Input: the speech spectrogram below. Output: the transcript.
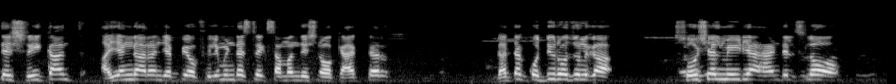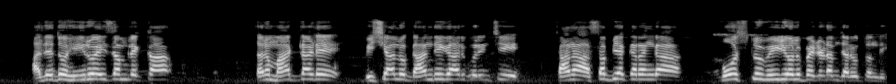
అయితే శ్రీకాంత్ అయ్యంగార్ అని చెప్పి ఒక ఫిలిం ఇండస్ట్రీకి సంబంధించిన ఒక యాక్టర్ గత కొద్ది రోజులుగా సోషల్ మీడియా హ్యాండిల్స్లో అదేదో హీరోయిజం లెక్క తను మాట్లాడే విషయాలు గాంధీ గారి గురించి చాలా అసభ్యకరంగా పోస్టులు వీడియోలు పెట్టడం జరుగుతుంది.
